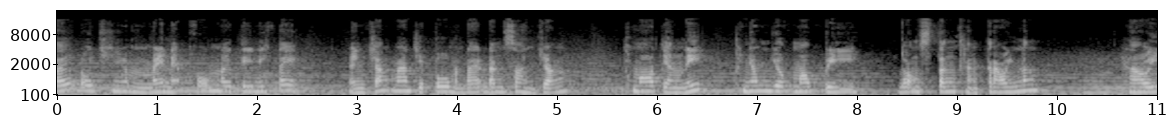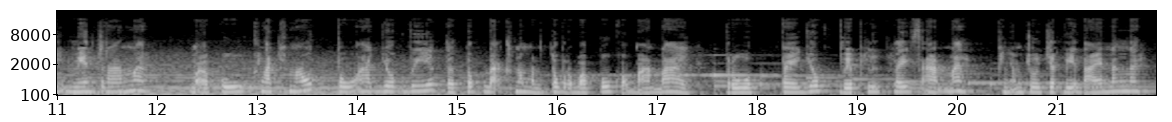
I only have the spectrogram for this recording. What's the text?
ទៅដូចជាមិនមែនអ្នកភូមិនៅទីនេះទេអញ្ចឹងបានជាពូមិនដែលដឹងសោះអញ្ចឹងថ្មទាំងនេះខ្ញុំយកមកពីដងស្ទឹងខាងក្រោយហ្នឹងហើយមានច្រើនណាស់បើពូខ្លាចខ្មោចពូអាចយកវាទៅទុកដាក់ក្នុងបន្ទប់របស់ពូក៏បានដែរព្រោះពេលយប់វាភ្លឺភ្លេងស្អាតណាស់ខ្ញុំចូលចិត្តវាដែរហ្នឹងណាអូ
